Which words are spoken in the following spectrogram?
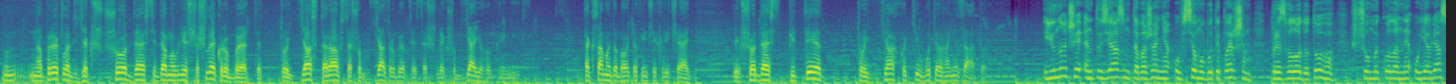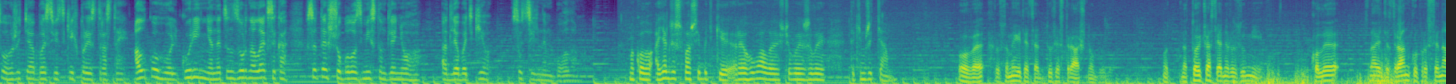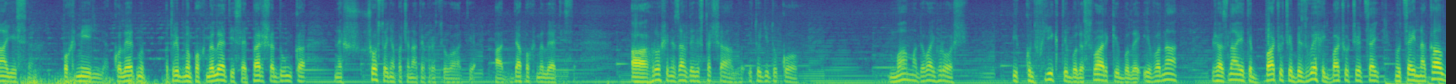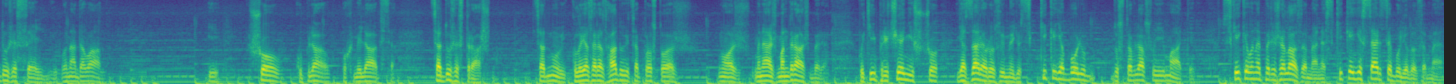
Ну, наприклад, якщо десь йдемо в ліс шашлик робити, то я старався, щоб я зробив цей шашлик, щоб я його приніс. Так само до багатьох інших речей. Якщо десь піти, то я хотів бути організатором. Юначий ентузіазм та бажання у всьому бути першим призвело до того, що Микола не уявляв свого життя без світських пристрастей. Алкоголь, куріння, нецензурна лексика все те, що було змістом для нього, а для батьків суцільним болем. Миколо, а як же ж ваші батьки реагували, що ви жили таким життям? О, ви розумієте, це дуже страшно було. От на той час я не розумів. Коли, знаєте, зранку просинаєшся, похмілля, коли ну, потрібно похмелитися, перша думка не що сьогодні починати працювати, а де похмелитися. А грошей не завжди вистачало. І тоді до кого? Мама, давай гроші. І конфлікти були, сварки були, і вона вже, знаєте, бачучи безвихідь, бачучи цей, ну, цей накал дуже сильний, вона давала. І йшов, купляв, похмілявся. Це дуже страшно. Це, ну, коли я зараз згадую, це просто аж ну аж мене аж мандраж бере. По тій причині, що я зараз розумію, скільки я болю доставляв своїй матері, скільки вона пережила за мене, скільки її серце боліло за мене.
